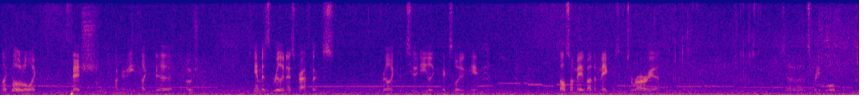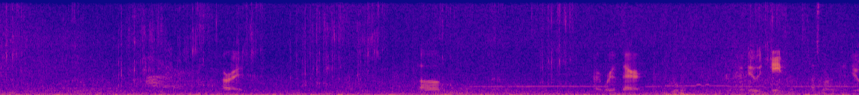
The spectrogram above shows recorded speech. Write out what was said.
I like the little, like, fish underneath, like, the ocean. This game has really nice graphics for, like, a 2D, like, pixelated game. It's also made by the makers of Terraria. So that's pretty cool. Alright. Um. Alright, we're there. Cool. What we're gonna do? Engage them. That's what we're gonna do.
